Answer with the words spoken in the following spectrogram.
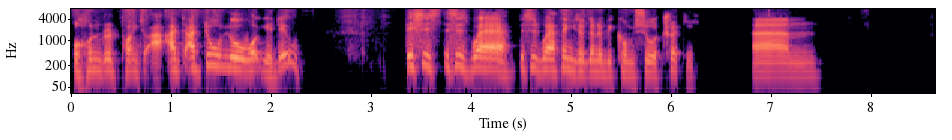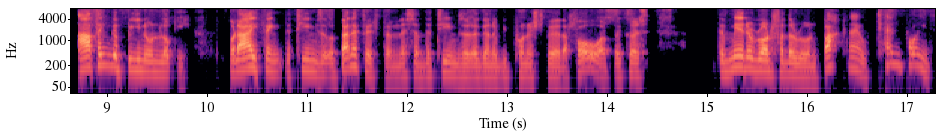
100 points. I, I, I don't know what you do. This is this is where this is where things are going to become so tricky. Um, I think they've been unlucky, but I think the teams that will benefit from this are the teams that are going to be punished further forward because they've made a rod for their own back now. Ten points.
